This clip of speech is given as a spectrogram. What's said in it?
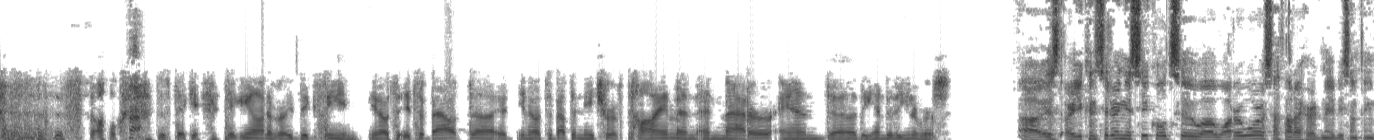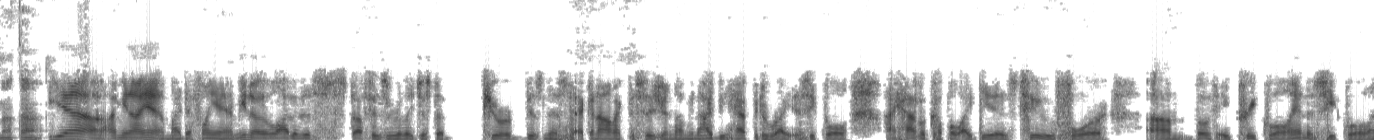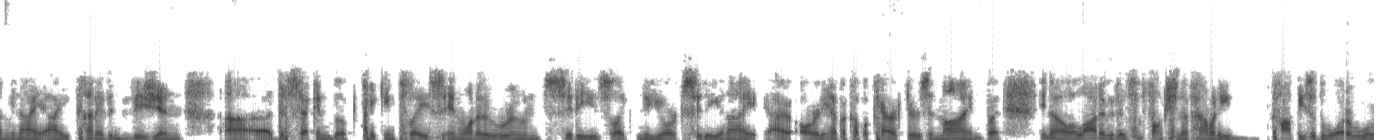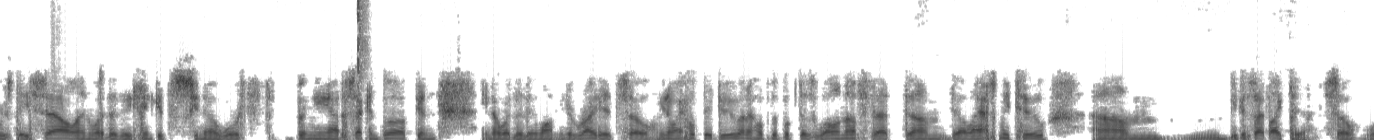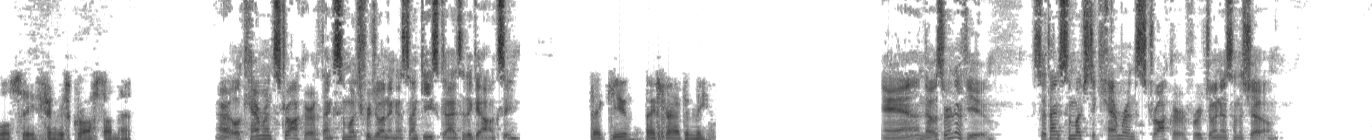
so just taking taking on a very big theme. You know, it's it's about uh it, you know, it's about the nature of time and and matter and uh the end of the universe. Uh, is are you considering a sequel to uh, Water Wars? I thought I heard maybe something about that. Yeah, I mean, I am. I definitely am. You know, a lot of this stuff is really just a pure business economic decision. I mean, I'd be happy to write a sequel. I have a couple ideas too for um, both a prequel and a sequel. I mean, I, I kind of envision uh, the second book taking place in one of the ruined cities like New York City, and I, I already have a couple characters in mind. But you know, a lot of it is a function of how many copies of the Water Wars they sell and whether they think it's you know worth bringing out a second book and you know whether they want me to write it. So you know I hope they do, and I hope the book does well enough that um, they'll ask me to um, because I'd like to. So we'll see. Fingers crossed on that. All right. Well, Cameron Stracher, thanks so much for joining us on Geek's Guide to the Galaxy. Thank you. Thanks for having me. And that was our interview. So thanks so much to Cameron Stracher for joining us on the show.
